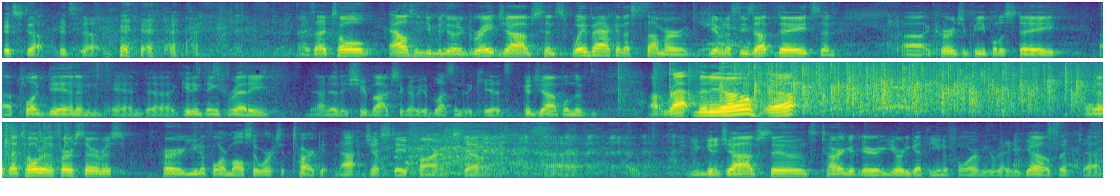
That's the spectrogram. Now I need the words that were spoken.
Good stuff. Good stuff. As I told Allison, you've been doing a great job since way back in the summer, giving us these updates and uh, encouraging people to stay uh, plugged in and, and uh, getting things ready. And I know these shoeboxes are going to be a blessing to the kids. Good job on the uh, rap video. Yeah. And as I told her in the first service, her uniform also works at Target, not just State Farm. So uh, you can get a job soon. It's Target, you already got the uniform, you're ready to go. But uh,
